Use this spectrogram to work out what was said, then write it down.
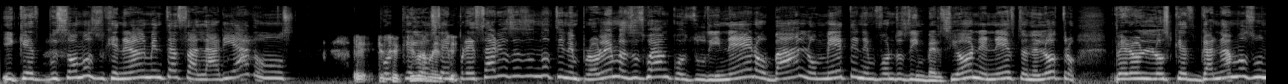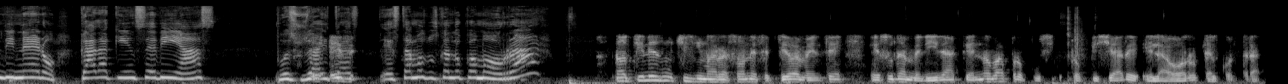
y que pues, somos generalmente asalariados. Eh, Porque los empresarios esos no tienen problemas, esos juegan con su dinero, van, lo meten en fondos de inversión, en esto, en el otro. Pero los que ganamos un dinero cada 15 días, pues ahí Eh, es- está- estamos buscando cómo ahorrar. No, tienes muchísima razón, efectivamente, es una medida que no va a propiciar el ahorro, que al contrario,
